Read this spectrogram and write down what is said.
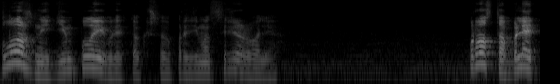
Сложный геймплей, блядь, только что продемонстрировали. Просто, блядь,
